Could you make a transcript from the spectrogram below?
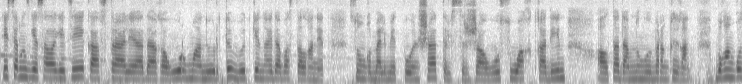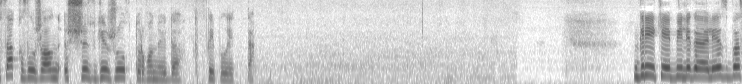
Естеріңізге сала кетейік, Австралиядағы орман өрті өткен айда басталған еді. Соңғы мәлімет бойынша тілсіз жау осы уақыт уақытқа дейін алты адамның өмірін қиған. Бұған қоса қызыл жалын 300-ге жуық тұрғын үйді тып-типыл етті. Грекия билігі Лесбос,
